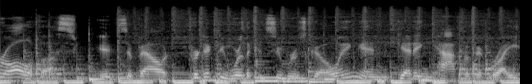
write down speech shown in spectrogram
For all of us, it's about predicting where the consumer is going and getting half of it right.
